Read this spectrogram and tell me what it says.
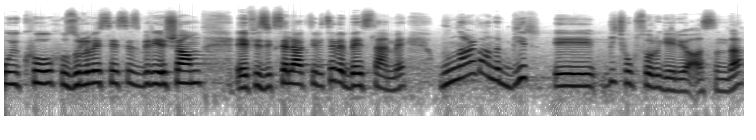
uyku, huzurlu ve sessiz bir yaşam, e, fiziksel aktivite ve beslenme. Bunlardan da bir e, birçok soru geliyor aslında.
